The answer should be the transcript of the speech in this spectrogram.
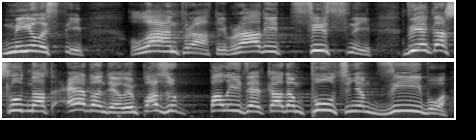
mīlestību, lēmprātību, rādīt sirsnību, vienkārši sludināt evaņģēliju un palīdzēt kādam pulciņam dzīvot,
